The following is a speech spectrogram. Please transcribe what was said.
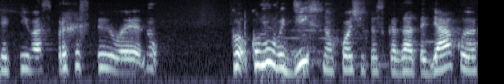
які вас прихистили. Ну, Кому ви дійсно хочете сказати дякую,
